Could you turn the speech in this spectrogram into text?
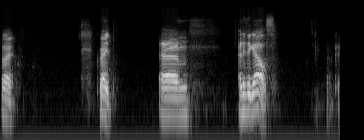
Right. Great. Um, anything else? Okay.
